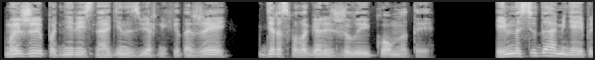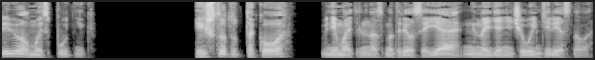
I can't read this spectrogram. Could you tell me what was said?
Мы же поднялись на один из верхних этажей, где располагались жилые комнаты. Именно сюда меня и привел мой спутник. «И что тут такого?» — внимательно осмотрелся я, не найдя ничего интересного.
